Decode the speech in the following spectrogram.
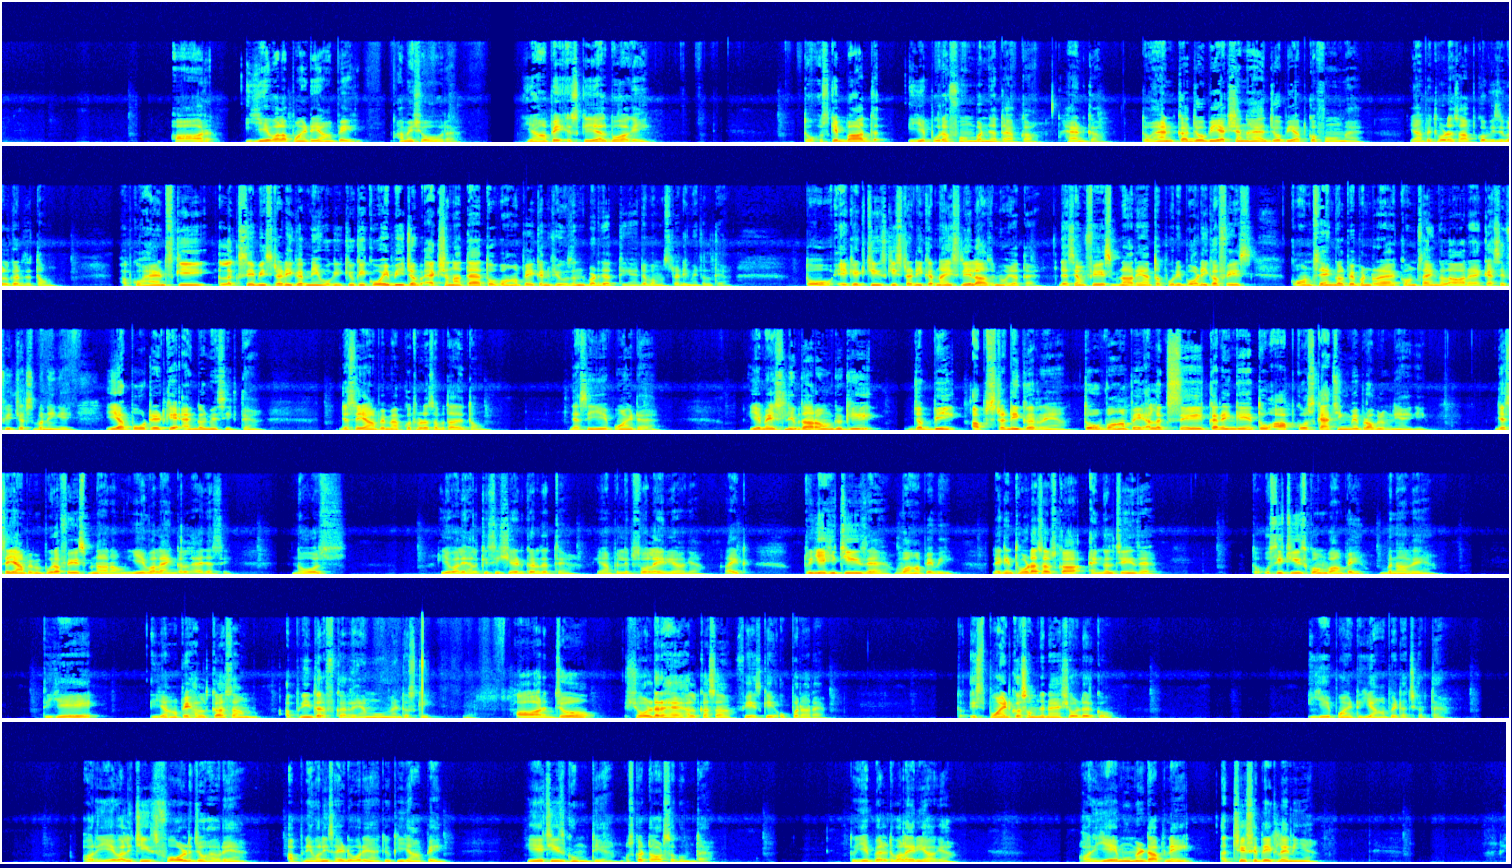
और ये वाला पॉइंट यहाँ पे हमें शो हो रहा है। यहाँ पे इसकी एल्बो आ गई। तो उसके बाद ये पूरा फॉर्म बन जाता है आपका हैंड का। तो हैंड का जो भी एक्शन है, जो भी आपको फॉर्म है, यहाँ पे थोड़ा सा आपको विजिबल कर देता हूँ। आपको हैंड्स की अलग से भी स्टडी करनी होगी, क्योंकि कोई भी जब एक्शन आता है तो वहाँ पे कन्फ्यूज़न बढ़ जाती है जब हम स्टडी में चलते हैं। तो एक एक चीज़ की स्टडी करना इसलिए लाजमी हो जाता है। जैसे हम फेस बना रहे हैं तो पूरी बॉडी का फेस कौन से एंगल पे बन रहा है, कौन सा एंगल आ रहा है, कैसे फीचर्स बनेंगे ये आप पोर्ट्रेट के एंगल में सीखते हैं। जैसे यहाँ पे मैं आपको थोड़ा सा बता देता हूँ। जैसे ये पॉइंट है। ये मैं इसलिए बता रहा हूँ क्योंकि जब भी आप स्टडी कर रहे हैं तो वहाँ पे अलग से करेंगे तो आपको स्केचिंग में प्रॉब्लम नहीं आएगी। जैसे यहाँ पे मैं पूरा फेस बना रहा हूँ। ये वाला एंगल है जैसे नोज़। ये वाले हल्की सी शेड कर देते हैं। यहाँ पे लिप्स वाला एरिया आ गया, राइट? तो यही चीज़ है वहाँ पे भी। लेकिन थोड़ा सा उसका एंगल चेंज है तो उसी चीज़ को हम वहाँ पे बना रहे हैं। तो ये यहाँ पे हल्का सा हम अपनी तरफ़ कर रहे हैं मूवमेंट उसकी। और जो शोल्डर है हल्का सा फेस के ऊपर आ रहा है। तो इस पॉइंट को समझना है शोल्डर को। ये पॉइंट यहाँ पे टच करता है। और ये वाली चीज़ फोल्ड जो हो रहे हैं अपनी वाली साइड हो रहे हैं क्योंकि यहाँ पे ये चीज़ घूमती है, उसका टॉर्सो घूमता है। तो ये बेल्ट वाला एरिया आ गया। और ये मूवमेंट आपने अच्छे से देख लेनी है।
